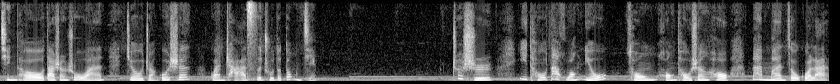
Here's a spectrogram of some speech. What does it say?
青头大声说完，就转过身观察四处的动静。这时，一头大黄牛从红头身后慢慢走过来。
